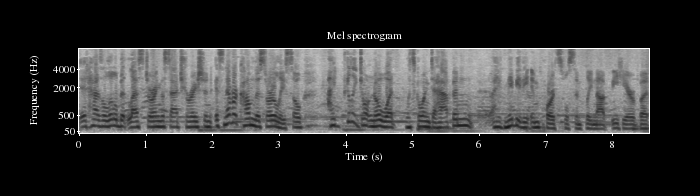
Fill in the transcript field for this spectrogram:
it has a little bit less during the saturation. It's never come this early, so I really don't know what what's going to happen. I, maybe the imports will simply not be here, but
